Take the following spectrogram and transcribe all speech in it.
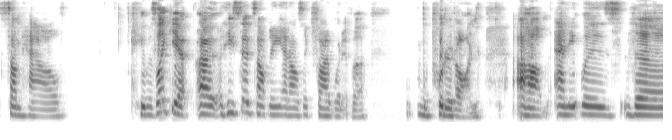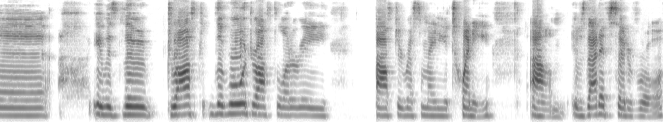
somehow, he was like, yeah, uh, he said something, and I was like, fine, whatever we'll put it on. Um, and it was the it was the draft the Raw draft lottery after WrestleMania 20. Um, it was that episode of Raw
